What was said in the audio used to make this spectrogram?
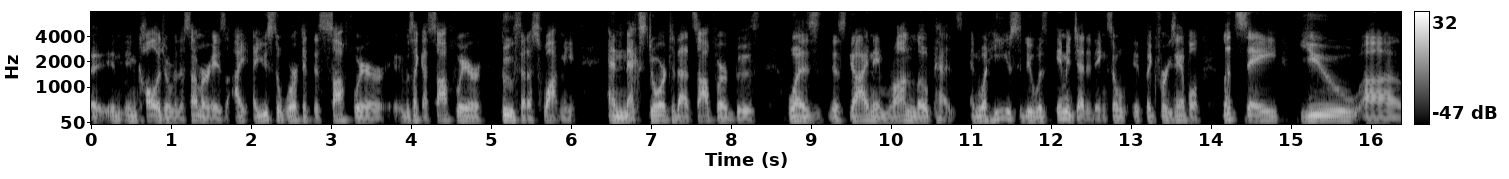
in, in college over the summer is I, I used to work at this software. It was like a software booth at a swap meet. And next door to that software booth was this guy named Ron Lopez. And what he used to do was image editing. So, it, like for example, let's say you, uh,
